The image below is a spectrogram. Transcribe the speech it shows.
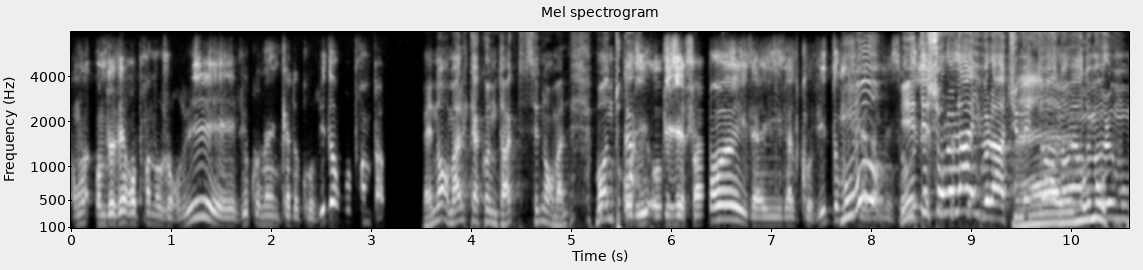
on, on devait reprendre aujourd'hui et vu qu'on a un cas de Covid, on ne reprend pas. Ben, normal, cas contact, c'est normal. Bon, en tout cas, Oli- Olivier Fabre, il a, il a le Covid, donc il Moumou, maison. il était sur le live là, tu Ouais, m'étonnes, mais regarde-moi Moumou, le Moumou.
